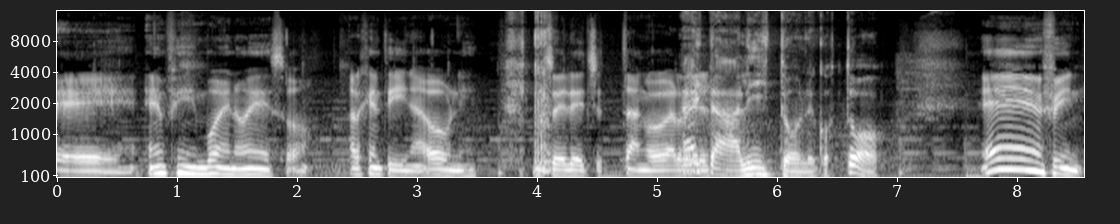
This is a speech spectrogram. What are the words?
Eh, en fin, bueno, eso. Argentina, ovni. Dulce de leche, tango, Gardel. Ahí está, listo, le costó. En fin.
